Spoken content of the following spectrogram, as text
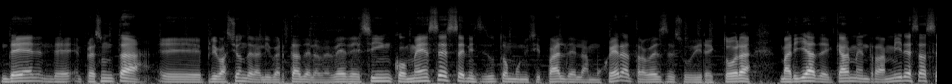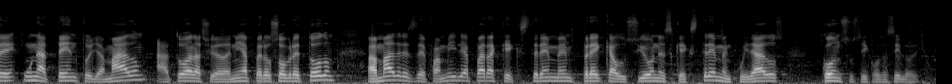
de, presunta eh, privación de la libertad de la bebé de cinco meses, el Instituto Municipal de la Mujer, a través de su directora María del Carmen Ramírez, hace un atento llamado a toda la ciudadanía, pero sobre todo a madres de familia para que extremen precauciones, que extremen cuidados con sus hijos. Así lo dijo.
